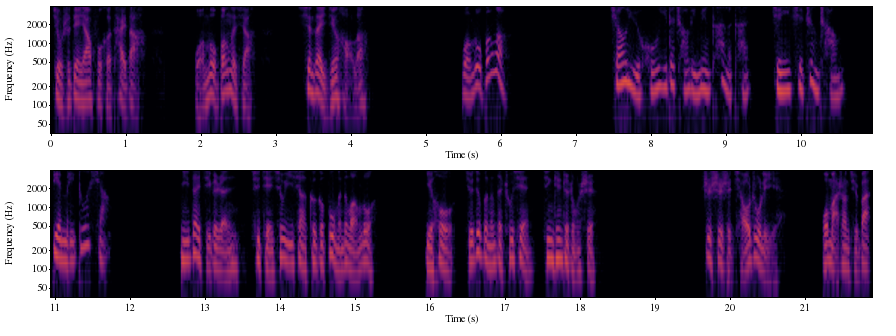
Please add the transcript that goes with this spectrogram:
就是电压负荷太大，网络崩了下，现在已经好了。网络崩了？乔宇狐疑的朝里面看了看，见一切正常，便没多想。你带几个人去检修一下各个部门的网络。以后绝对不能再出现今天这种事。这事是乔助理，我马上去办。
